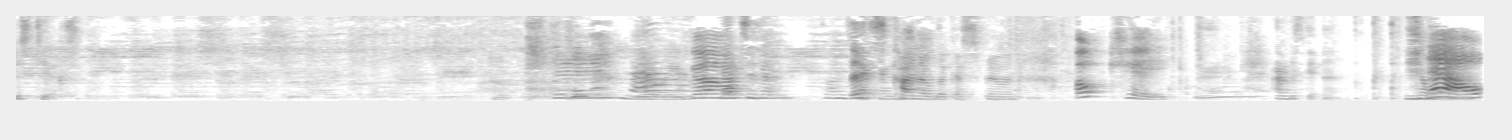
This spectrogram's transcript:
Just takes. Kind of like a spoon. Okay, I'm just getting it. Now,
